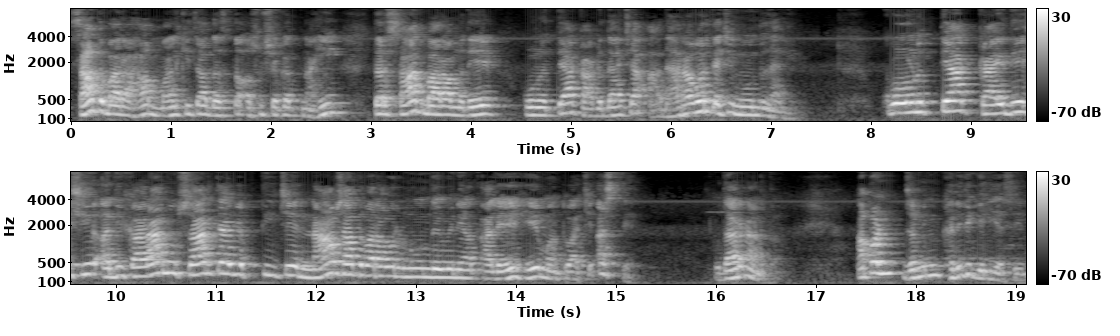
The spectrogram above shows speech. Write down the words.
सात बारा हा मालकीचा दस्त असू शकत नाही. तर सात बारामध्ये कोणत्या कागदाच्या आधारावर त्याची नोंद झाली? कोणत्या कायदेशीर अधिकारानुसार त्या व्यक्तीचे नाव सातबारावर नोंदविण्यात आले हे महत्त्वाचे असते. उदाहरणार्थ आपण जमीन खरेदी केली असेल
